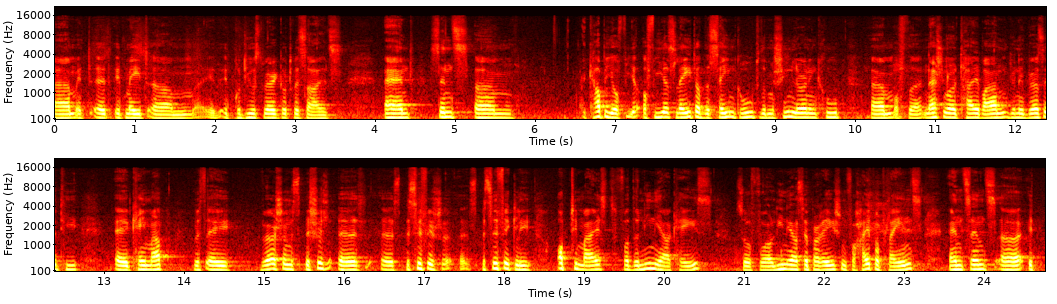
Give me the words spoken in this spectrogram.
um, it, it, it, made, um, it, it, produced very good results. And since um, a couple of, of, years later, the same group, the machine learning group um, of the National Taiwan University, uh, came up with a version speci uh, uh, specific, specifically optimized for the linear case, so for linear separation for hyperplanes. And since uh, it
